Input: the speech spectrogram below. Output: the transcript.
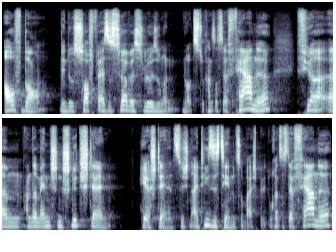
aufbauen, wenn du Software-as-a-Service-Lösungen nutzt. Du kannst aus der Ferne für ähm, andere Menschen Schnittstellen herstellen, zwischen IT-Systemen zum Beispiel. Du kannst aus der Ferne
